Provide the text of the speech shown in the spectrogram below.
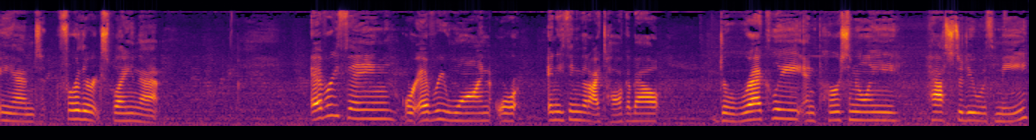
and further explain that everything or everyone or anything that I talk about directly and personally has to do with me.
